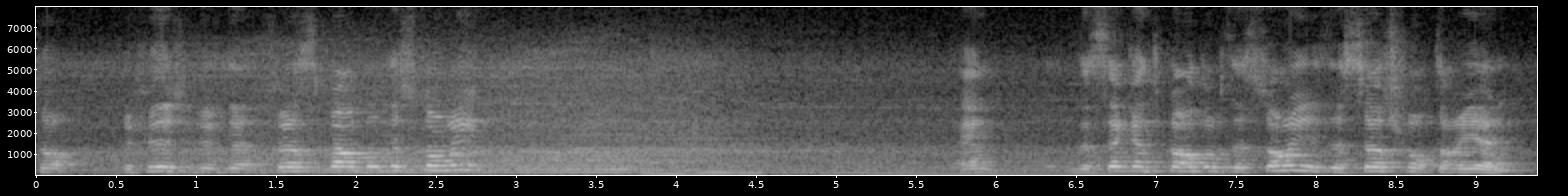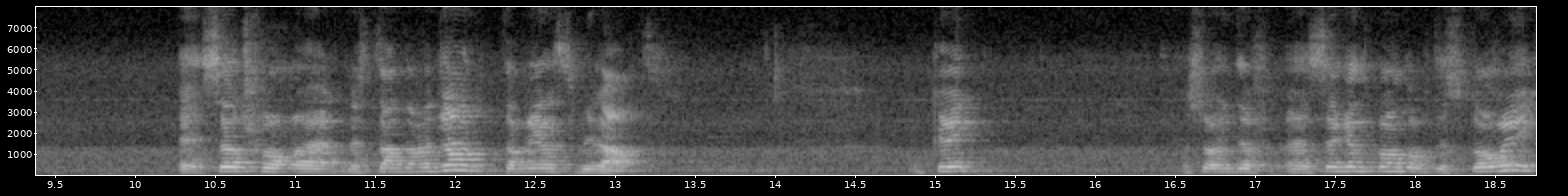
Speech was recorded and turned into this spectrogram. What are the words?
So we finish with the first part of the story. And the second part of the story is the search for Tariel. A search for uh, Nestan Darajan, Tariel's beloved. Okay? So in the uh, second part of the story,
